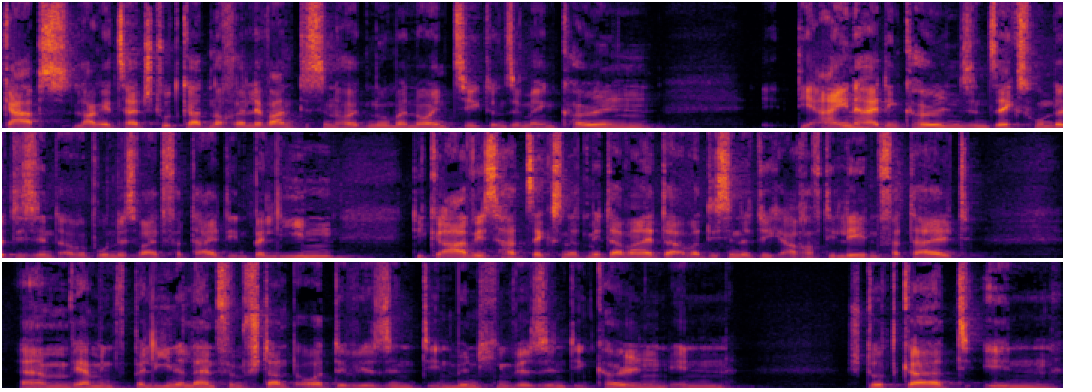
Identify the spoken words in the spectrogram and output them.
gab es lange Zeit Stuttgart noch relevant, das sind heute nur mal 90, dann sind wir in Köln, die Einheit in Köln sind 600, die sind aber bundesweit verteilt. In Berlin, die Gravis hat 600 Mitarbeiter, aber die sind natürlich auch auf die Läden verteilt. Ähm, wir haben in Berlin allein fünf Standorte. Wir sind in München, wir sind in Köln, in Stuttgart, in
